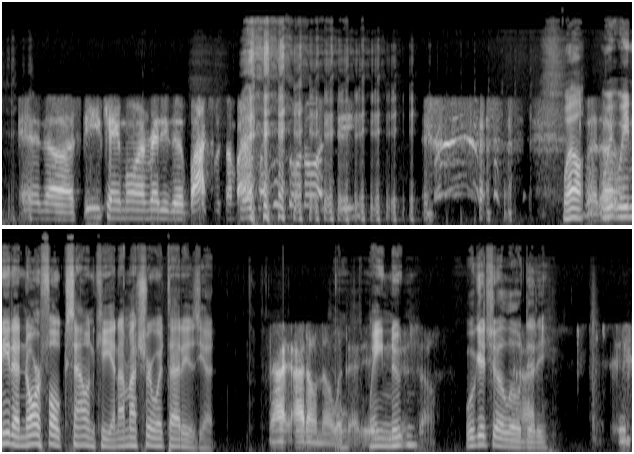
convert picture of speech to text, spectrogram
and uh, Steve came on ready to box with somebody. I was like, "What's going on, Steve?" Well, But, we, uh, we need a Norfolk sound key, and I'm not sure what that is yet. I, I don't know what that is. Wayne either, Newton? So We'll get you a little Uh, ditty. it,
